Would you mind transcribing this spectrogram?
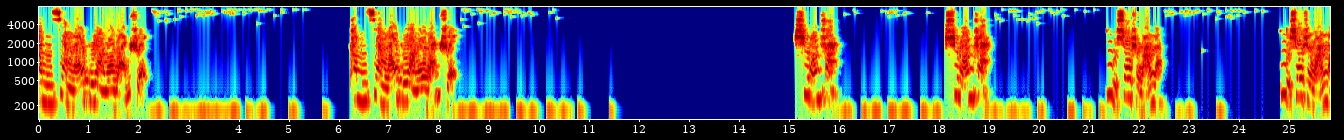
他们向来不让我晚睡，他们向来不让我晚睡。吃完饭，吃完饭，一收拾完了，一收拾完了，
